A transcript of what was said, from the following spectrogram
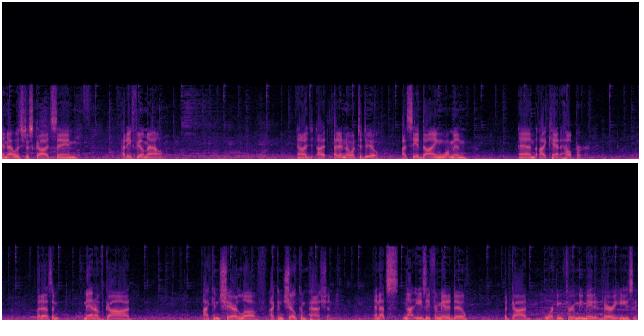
And that was just God saying, How do you feel now? And I, I, I didn't know what to do. I see a dying woman and I can't help her. But as a man of God, I can share love. I can show compassion. And that's not easy for me to do, but God working through me made it very easy.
